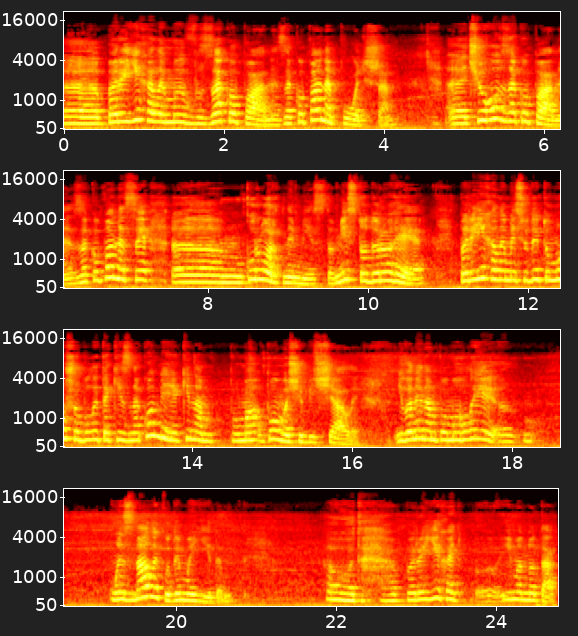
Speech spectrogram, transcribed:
Е, Переїхали ми в Закопане, Закопане, Польща. Е, Чого в Закопане? Закопане це е, курортне місто, місто дороге. Переїхали ми сюди, тому що були такі знайомі, які нам допомогу обіцяли. І вони нам допомогли. Ми знали, куди ми їдемо. От, переїхати іменно так.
